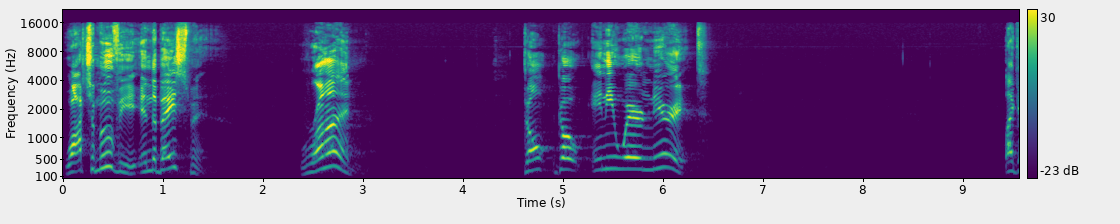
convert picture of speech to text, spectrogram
watch a movie in the basement. Run. Don't go anywhere near it. Like,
